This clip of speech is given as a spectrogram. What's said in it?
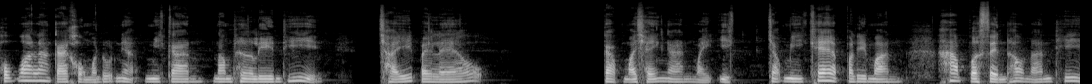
พบว่าร่างกายของมนุษย์เนี่ยมีการนำเทอรีนที่ใช้ไปแล้ว กลับมาใช้งานใหม่อีก จะมีแค่ปริมาณ 5%เท่านั้นที่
